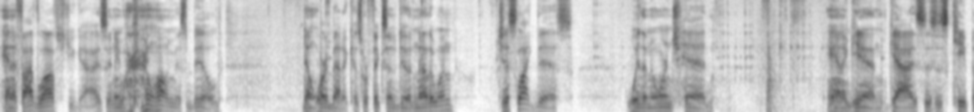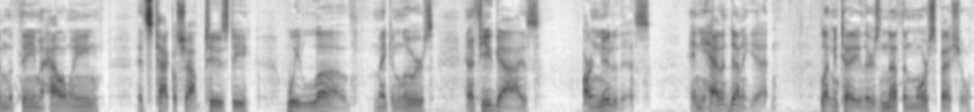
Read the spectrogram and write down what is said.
And if I've lost you guys anywhere along this build, don't worry about it because we're fixing to do another one just like this with an orange head. And again, guys, this is keeping the theme of Halloween. It's Tackle Shop Tuesday. We love making lures. And if you guys are new to this and you haven't done it yet, let me tell you, there's nothing more special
